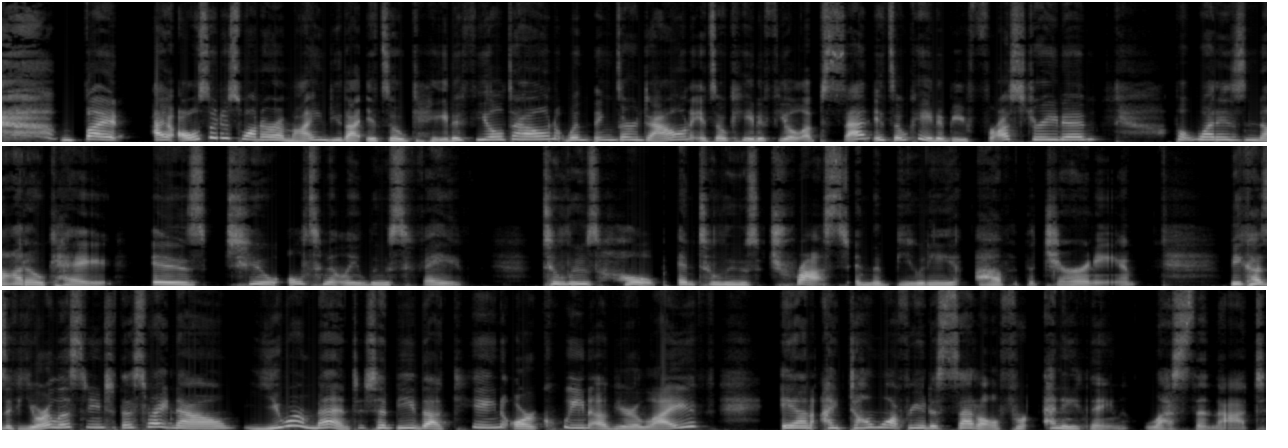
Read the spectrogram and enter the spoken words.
but I also just want to remind you that it's okay to feel down when things are down. It's okay to feel upset. It's okay to be frustrated. But what is not okay is to ultimately lose faith to lose hope and to lose trust in the beauty of the journey. Because if you're listening to this right now, you are meant to be the king or queen of your life. And I don't want for you to settle for anything less than that.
